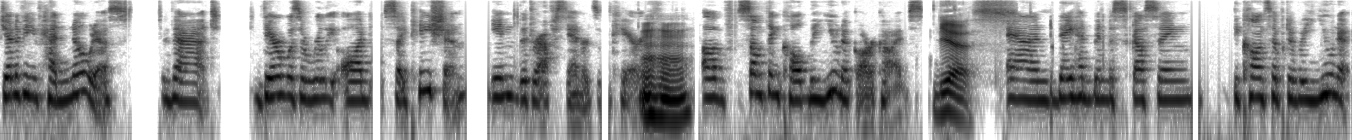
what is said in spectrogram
Genevieve had noticed that there was a really odd citation in the draft standards of care Mm-hmm. of something called the eunuch archives. Yes. And they had been discussing the concept of a eunuch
